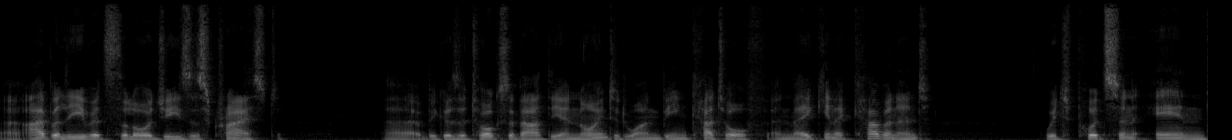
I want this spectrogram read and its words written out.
Uh, I believe it's the Lord Jesus Christ uh, because it talks about the anointed one being cut off and making a covenant which puts an end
